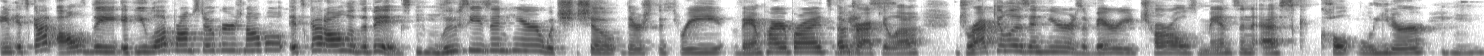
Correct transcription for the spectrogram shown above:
And it's got all the, if you love Bram Stoker's novel, it's got all of the bigs. Mhm. Lucy's in here, which show there's the three vampire brides of Yes. Dracula. Dracula's in here as a very Charles Manson esque cult leader. Mhm.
